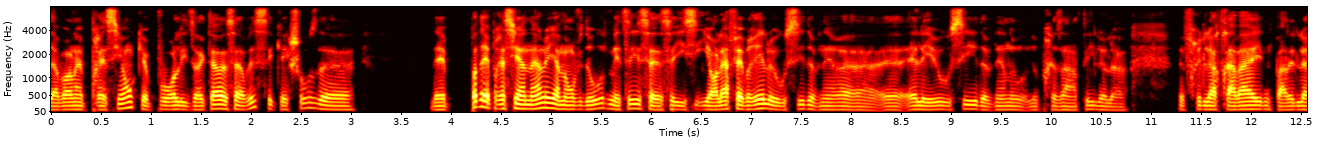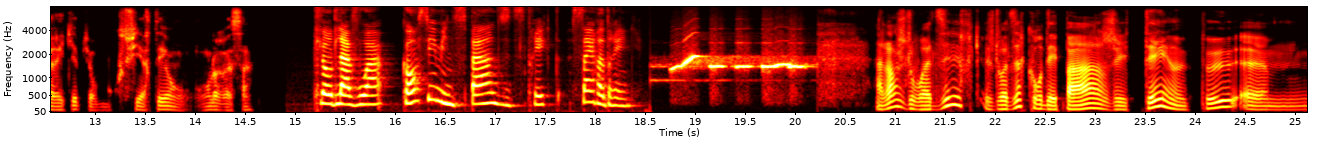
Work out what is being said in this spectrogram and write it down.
d'avoir l'impression que pour les directeurs de service, c'est quelque chose de, de- pas d'impressionnant, là, ils en ont vu d'autres, mais tu sais, c'est- c'est- ils ils ont l'air fébriles eux aussi de venir, euh, euh, elles et eux aussi, de venir nous, nous présenter là, leur- le fruit de leur travail, nous parler de leur équipe, ils ont beaucoup de fierté, on, on le ressent. Claude Lavoie, conseiller municipal du district Saint-Rodrigue. Alors, je dois dire, je dois dire qu'au départ, j'étais un peu euh,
